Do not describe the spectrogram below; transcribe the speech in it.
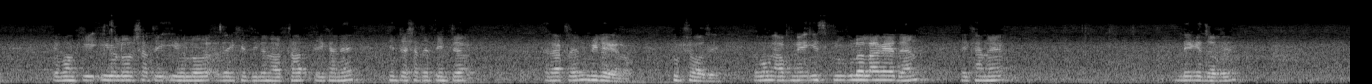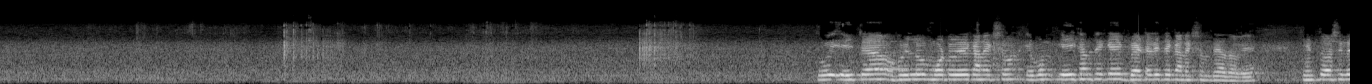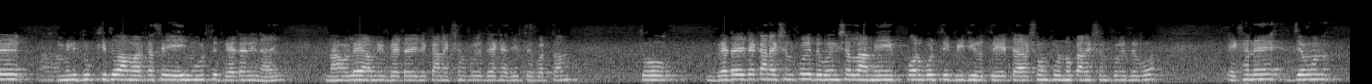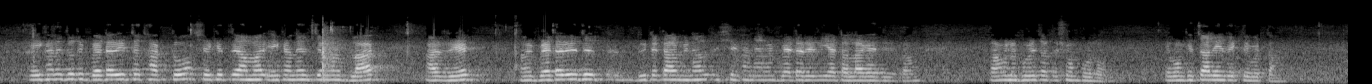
এবং কি ইয়েলোর সাথে ইয়েলো রেখে দিলেন, অর্থাৎ এখানে তিনটার সাথে তিনটে রাখলেন, মিলে গেল খুব সহজে। এবং আপনি স্ক্রুগুলো লাগিয়ে দেন, এখানে লেগে যাবে। তো এইটা হইল মোটরের কানেকশন এবং এইখান থেকে ব্যাটারিতে কানেকশন দেওয়া যাবে। কিন্তু আসলে আমি দুঃখিত, আমার কাছে এই মুহূর্তে ব্যাটারি নাই। না হলে আমি ব্যাটারিটা কানেকশন করে দেখা দিতে পারতাম। তো ব্যাটারিটা কানেকশন করে দেবো, ইনশাল্লাহ আমি পরবর্তী ভিডিওতে এটা সম্পূর্ণ কানেকশন করে দেব। এখানে যেমন এইখানে যদি ব্যাটারিটা থাকতো, সেক্ষেত্রে আমার এখানে যেমন ব্ল্যাক আর রেড, আমি ব্যাটারির যে দুইটা টার্মিনাল, সেখানে আমি ব্যাটারির ইয়েটা লাগাই দিতাম। তাহলে হয়ে যেত সম্পূর্ণ এবং কি চালিয়ে দেখতে পারতাম।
